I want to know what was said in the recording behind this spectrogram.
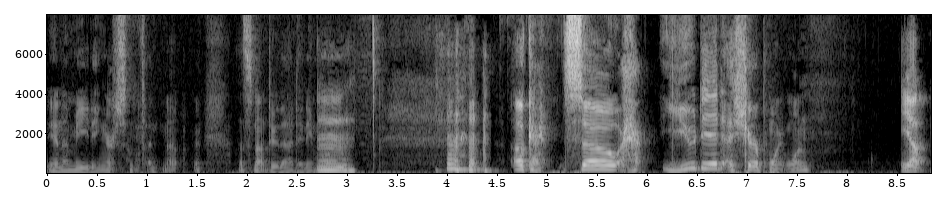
in a meeting or something. No. Let's not do that anymore. Mm. okay. So you did a SharePoint one. Yep,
